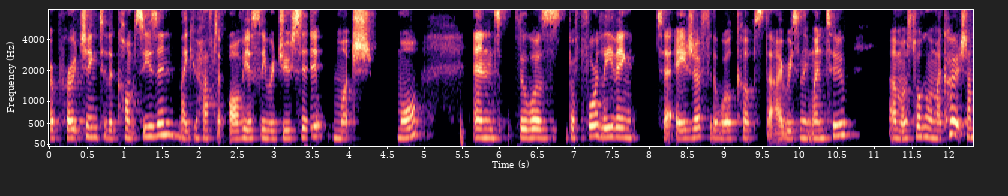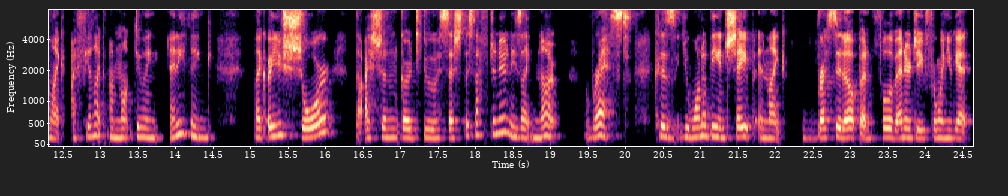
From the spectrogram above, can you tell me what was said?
approaching to the comp season, like you have to obviously reduce it much more. And there was before leaving to Asia for the World Cups that I recently went to, um, I was talking with my coach. I'm like, I feel like I'm not doing anything. Like, are you sure that I shouldn't go do a session this afternoon? He's like, no, rest because you want to be in shape and like rested up and full of energy for when you get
